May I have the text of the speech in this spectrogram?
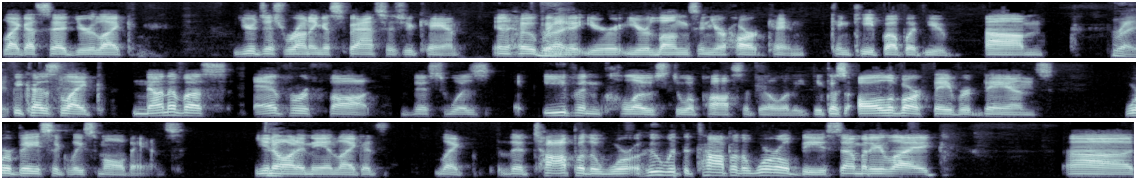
like I said, you're like, you're just running as fast as you can and hoping Right. that your your lungs and your heart can can keep up with you. Um, right because like none of us ever thought this was even close to a possibility because all of our favorite bands were basically small bands. You know what I mean? Like it's like the top of the world. Who would the top of the world be? Somebody like uh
